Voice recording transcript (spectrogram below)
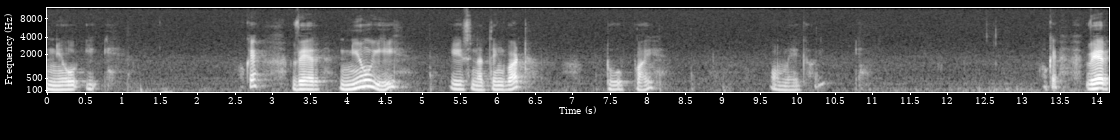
nu E. Okay, where nu E is nothing but 2 pi omega E okay, where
